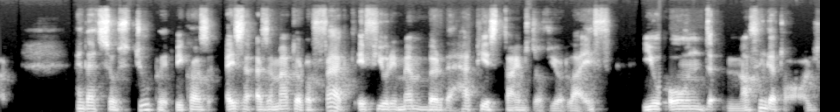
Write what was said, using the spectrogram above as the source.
And that's so stupid because, as a, as a matter of fact, if you remember the happiest times of your life, you owned nothing at all.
